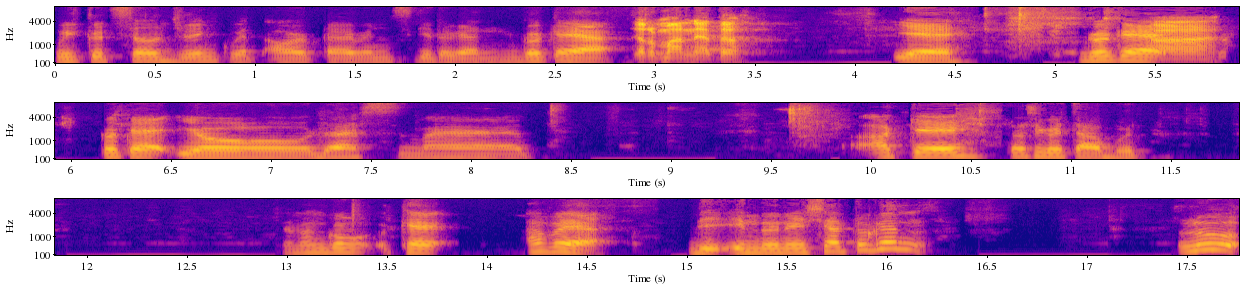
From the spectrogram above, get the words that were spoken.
we could still drink with our parents gitu kan. Gue kayak, Jerman ya tuh. yeah. Gue kayak, Ah, gue kayak, yo, that's mad. Oke, terus gue cabut. Emang gue kayak, apa ya, di Indonesia tuh kan, lu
